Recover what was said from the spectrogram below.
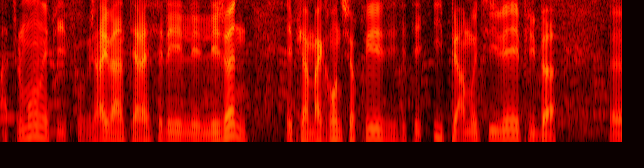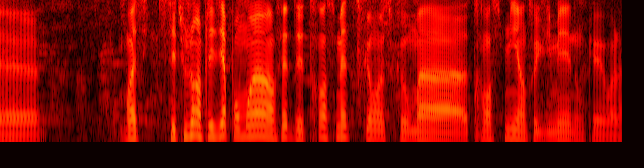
à tout le monde. Et puis, il faut que j'arrive à intéresser les, les- les jeunes. Et puis, à ma grande surprise, ils étaient hyper motivés. Et puis, bah, euh, moi, c'est- toujours un plaisir pour moi en fait de transmettre ce qu'on qu'on m'a transmis entre guillemets. Donc euh, voilà,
